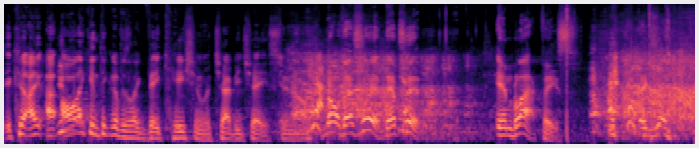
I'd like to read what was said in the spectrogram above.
It I, I, all know- I can think of is like vacation with Chevy Chase. You know. No, that's it. That's it. In blackface. Exa-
